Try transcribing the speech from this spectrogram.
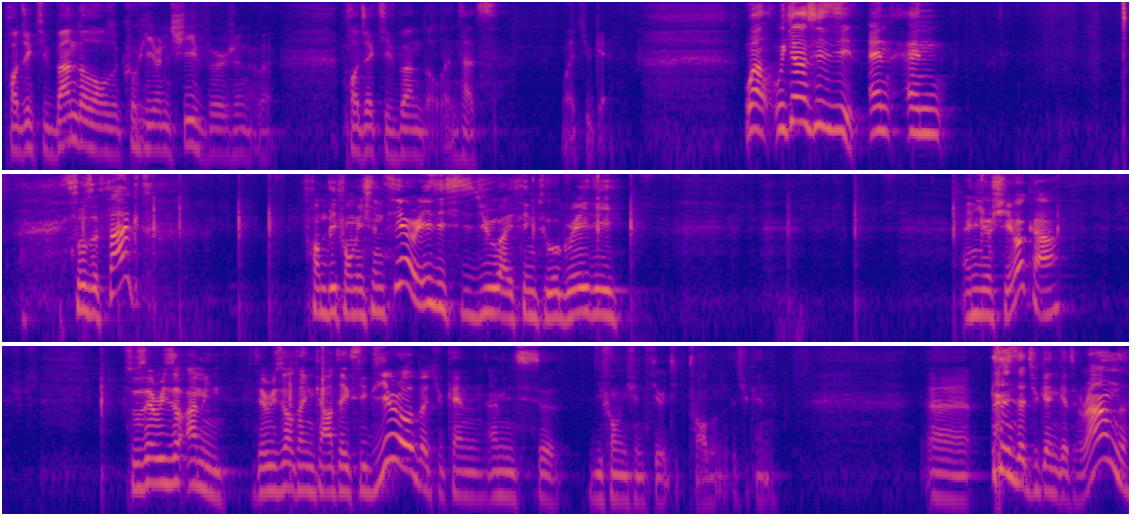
projective bundle or the coherent sheaf version of a projective bundle, and that's what you get. Well, we can see this, and and so the fact from deformation theory, this is due, I think, to O'Grady and Yoshioka. So the result, I mean, the result in characteristic zero, but you can, I mean, it's a deformation theoretic problem that you can uh, that you can get around.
